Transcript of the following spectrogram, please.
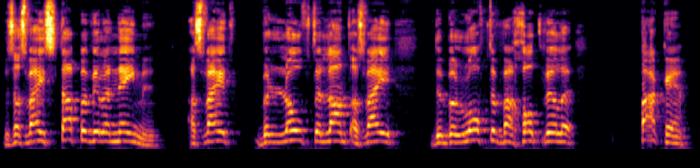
Dus als wij stappen willen nemen, als wij het beloofde land, als wij de belofte van God willen pakken,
